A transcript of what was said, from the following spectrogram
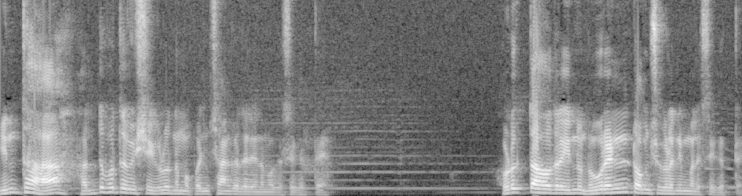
ಇಂತಹ ಅದ್ಭುತ ವಿಷಯಗಳು ನಮ್ಮ ಪಂಚಾಂಗದಲ್ಲಿ ನಮಗೆ ಸಿಗುತ್ತೆ. ಹುಡುಕ್ತಾ ಹೋದರೆ ಇನ್ನು ನೂರೆಂಟು ಅಂಶಗಳು ನಿಮ್ಮಲ್ಲಿ ಸಿಗುತ್ತೆ.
